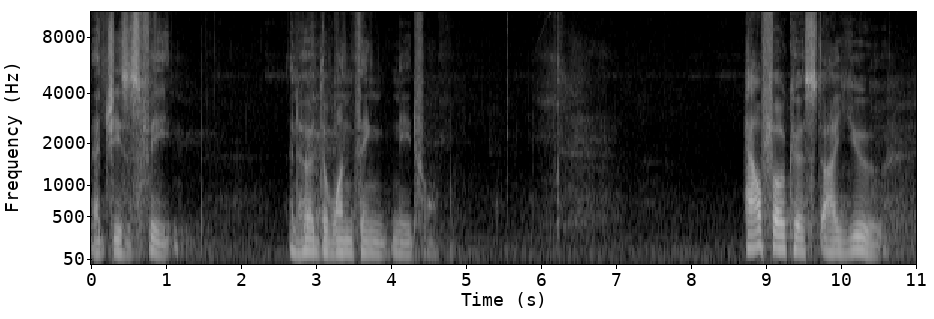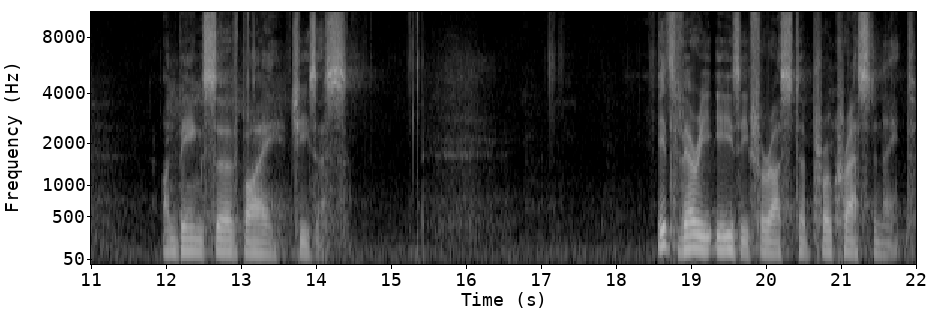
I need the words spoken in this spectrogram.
at Jesus' feet and heard the one thing needful. How focused are you on being served by Jesus? It's very easy for us to procrastinate.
